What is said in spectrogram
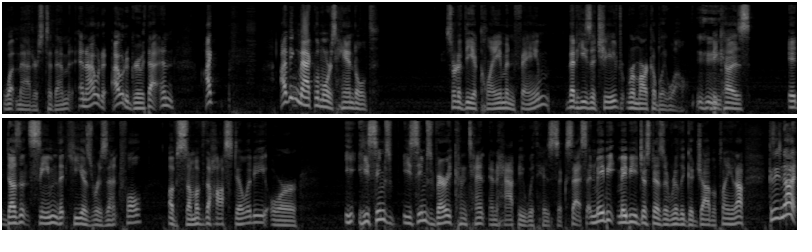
what matters to them, and I would I would agree with that. And I I think Macklemore's handled sort of the acclaim and fame that he's achieved remarkably well mm-hmm. because it doesn't seem that he is resentful of some of the hostility or he, he seems he seems very content and happy with his success and maybe maybe he just does a really good job of playing it off because he's not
